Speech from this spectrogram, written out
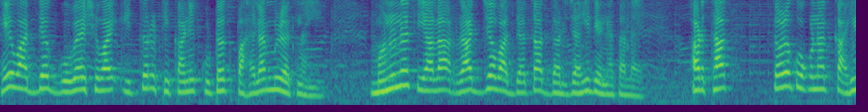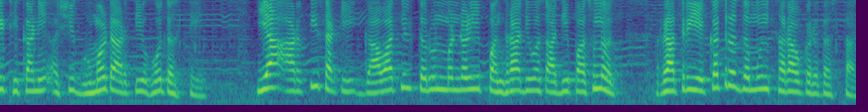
हे वाद्य गोव्याशिवाय इतर ठिकाणी कुठंच पाहायला मिळत नाही. म्हणूनच याला राज्यवाद्याचा दर्जाही देण्यात आला आहे अर्थात तळ कोकणात काही ठिकाणी अशी घुमट आरती होत असते. या आरतीसाठी गावातील तरुण मंडळी पंधरा दिवस आधीपासूनच रात्री एकत्र जमून सराव करत असतात.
